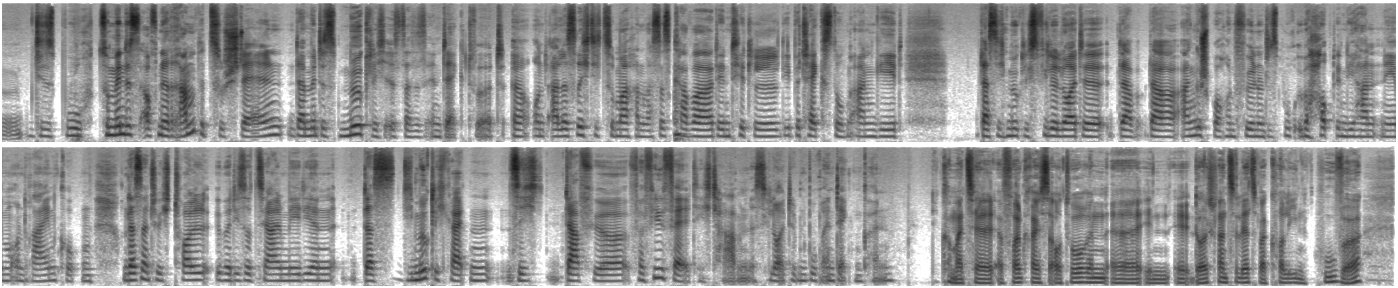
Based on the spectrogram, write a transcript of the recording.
dieses Buch zumindest auf eine Rampe zu stellen, damit es möglich ist, dass es entdeckt wird äh, und alles richtig zu machen, was das Cover, den Titel, die Betextung angeht dass sich möglichst viele Leute da, da, angesprochen fühlen und das Buch überhaupt in die Hand nehmen und reingucken. Und das ist natürlich toll über die sozialen Medien, dass die Möglichkeiten sich dafür vervielfältigt haben, dass die Leute ein Buch entdecken können. Die kommerziell erfolgreichste Autorin äh, in äh, Deutschland zuletzt war Colleen Hoover. Mhm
